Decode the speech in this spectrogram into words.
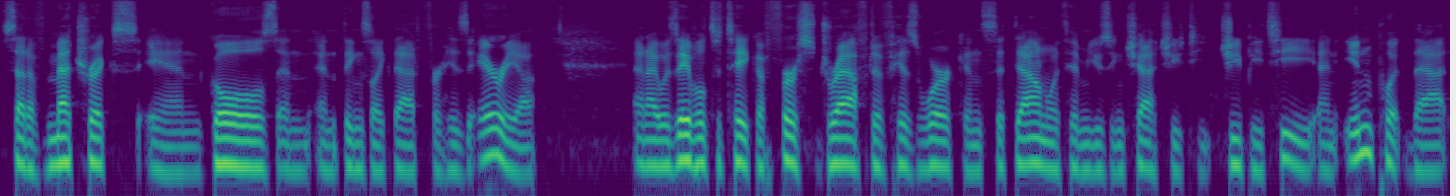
set of metrics and goals and, and things like that for his area. And I was able to take a first draft of his work and sit down with him using ChatGPT and input that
